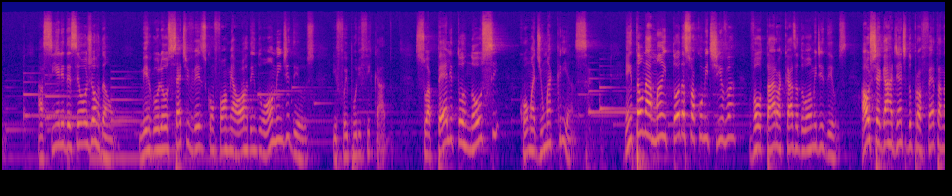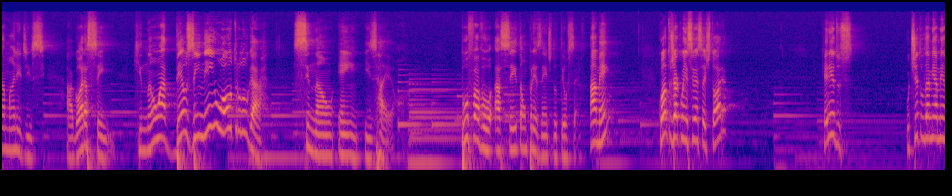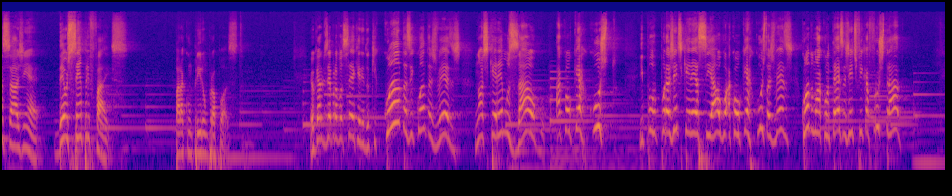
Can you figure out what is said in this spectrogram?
Assim ele desceu ao Jordão, mergulhou sete vezes conforme a ordem do homem de Deus e foi purificado. Sua pele tornou-se como a de uma criança. Então Naamã e toda a sua comitiva voltaram à casa do homem de Deus. Ao chegar diante do profeta, Naamã lhe disse: Agora sei que não há Deus em nenhum outro lugar senão em Israel. Por favor, aceita um presente do teu servo. Amém? Quantos já conheciam essa história? Queridos, o título da minha mensagem é: Deus sempre faz para cumprir um propósito. Eu quero dizer para você, querido, que quantas e quantas vezes nós queremos algo a qualquer custo, e por, por a gente querer esse algo a qualquer custo, às vezes, quando não acontece, a gente fica frustrado.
